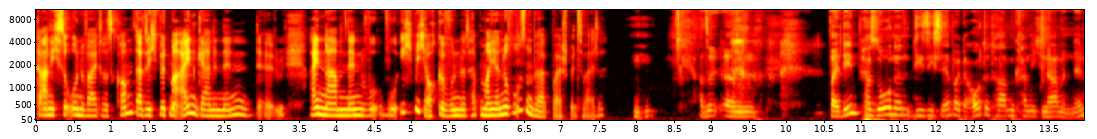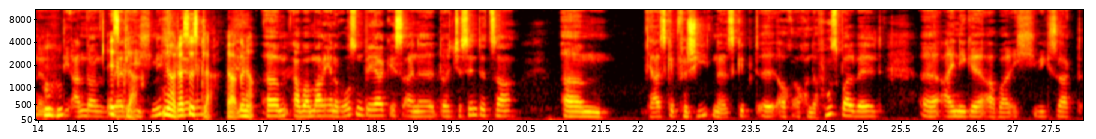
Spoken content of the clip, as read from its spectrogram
gar nicht so ohne weiteres kommt? Also ich würde mal einen gerne nennen, äh, einen Namen nennen, wo, wo ich mich auch gewundert habe, Marianne Rosenberg beispielsweise. Mhm. Also ähm, bei den Personen, die sich selber geoutet haben, kann ich Namen nennen. Mhm. Die anderen ist werde klar. ich nicht. Ja, das nennen. ist klar. Ja, genau. Ähm, aber Marianne Rosenberg ist eine deutsche Sinteza. Ähm, ja, es gibt verschiedene. Es gibt äh, auch, auch in der Fußballwelt äh, einige, aber ich, wie gesagt,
